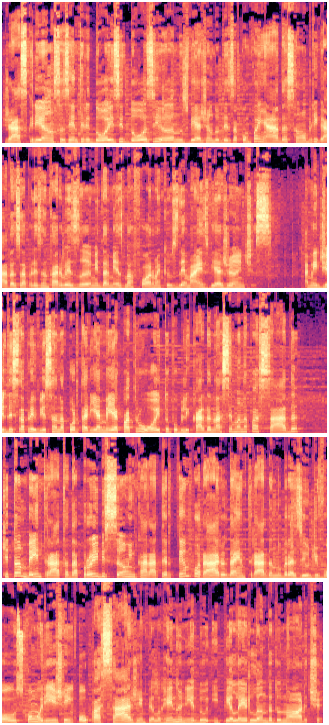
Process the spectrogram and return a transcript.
Já as crianças entre 2 e 12 anos viajando desacompanhadas são obrigadas a apresentar o exame da mesma forma que os demais viajantes. A medida está prevista na Portaria 648, publicada na semana passada, que também trata da proibição em caráter temporário da entrada no Brasil de voos com origem ou passagem pelo Reino Unido e pela Irlanda do Norte.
